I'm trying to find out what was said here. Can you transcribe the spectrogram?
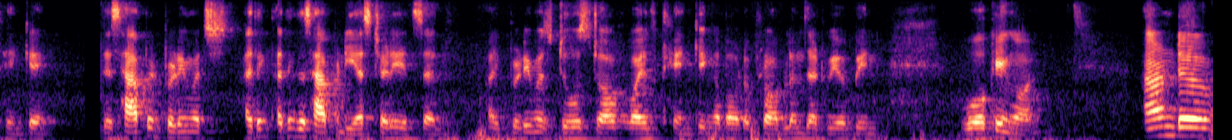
thinking. This happened pretty much. I think I think this happened yesterday itself. I pretty much dozed off while thinking about a problem that we have been working on, and uh,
